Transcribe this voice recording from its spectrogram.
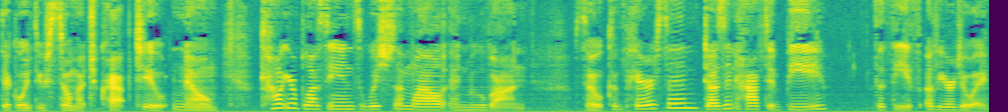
they're going through so much crap too. No. Count your blessings wish them well and move on. So comparison doesn't have to be the thief of your joy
